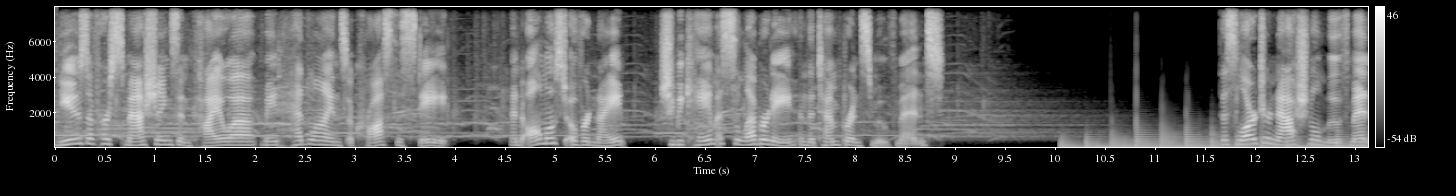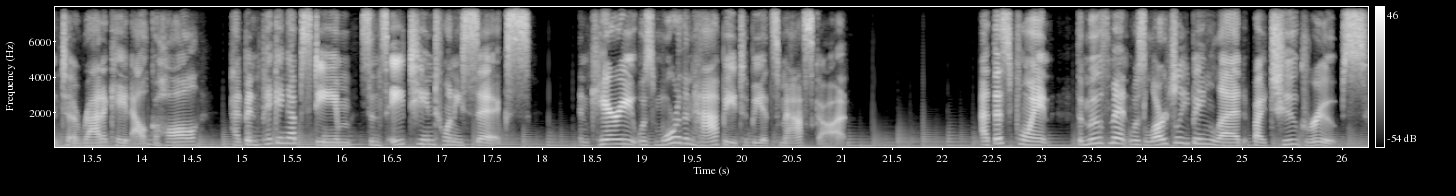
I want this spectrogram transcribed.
News of her smashings in Kiowa made headlines across the state. And almost overnight, she became a celebrity in the temperance movement. This larger national movement to eradicate alcohol had been picking up steam since 1826, and Carrie was more than happy to be its mascot. At this point, the movement was largely being led by two groups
